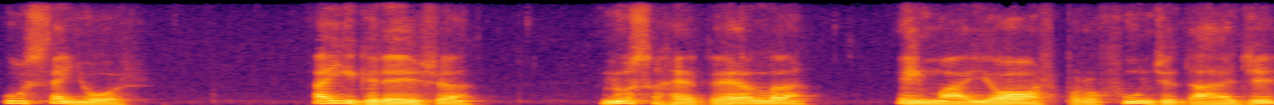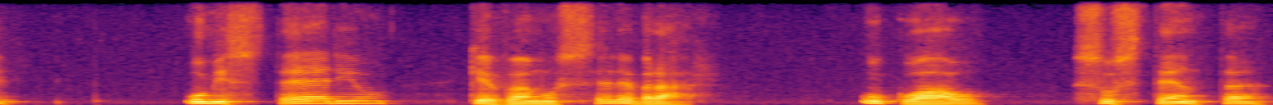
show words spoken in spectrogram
o Senhor a Igreja nos revela em maior profundidade o mistério que vamos celebrar, o qual sustenta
